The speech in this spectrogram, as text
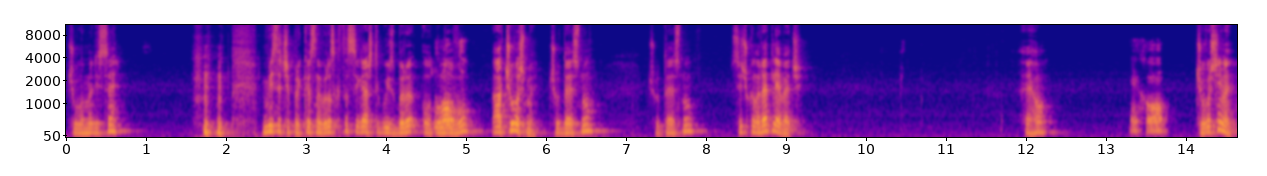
Чуваме ли се? Мисля, че прекъсна връзката. Сега ще го избера отново. А, чуваш ме. Чудесно. Чудесно. Всичко наред ли е вече? Ехо. Ехо. Чуваш ли ме?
